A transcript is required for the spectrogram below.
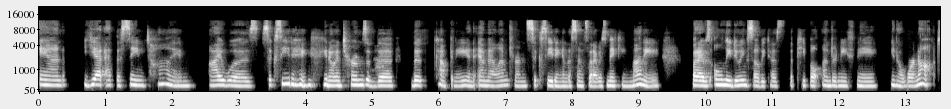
And yet at the same time, I was succeeding, you know, in terms of the the company in MLM terms, succeeding in the sense that I was making money, but I was only doing so because the people underneath me you know, were not.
